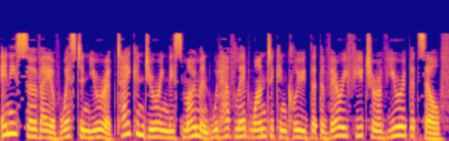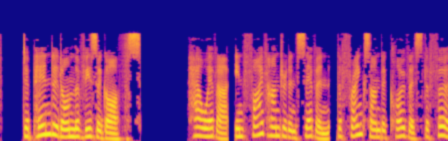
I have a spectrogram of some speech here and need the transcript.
Any survey of Western Europe taken during this moment would have led one to conclude that the very future of Europe itself depended on the Visigoths. However, in 507, the Franks under Clovis I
